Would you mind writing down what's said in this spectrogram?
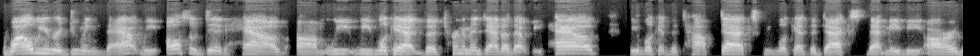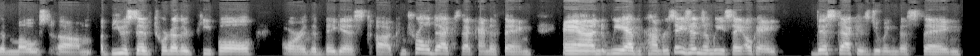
while we were doing that, we also did have um, we we look at the tournament data that we have. We look at the top decks. We look at the decks that maybe are the most um, abusive toward other people or the biggest uh, control decks, that kind of thing. And we have conversations and we say, okay, this deck is doing this thing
